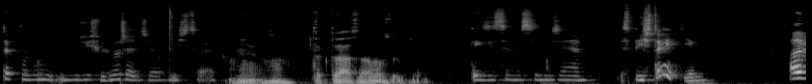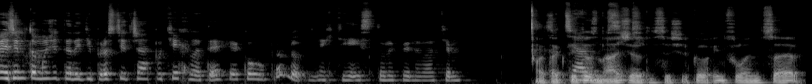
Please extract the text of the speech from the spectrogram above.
tak ono můžeš vyhořet, že jo, víš co, jako. Jo, no, tak to já znám moc dobře. Takže si myslím, že spíš to je tím. Ale věřím tomu, že ty lidi prostě třeba po těch letech jako opravdu nechtějí se tolik věnovat těm. A tak si to znáš, že ty jsi jako influencer.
